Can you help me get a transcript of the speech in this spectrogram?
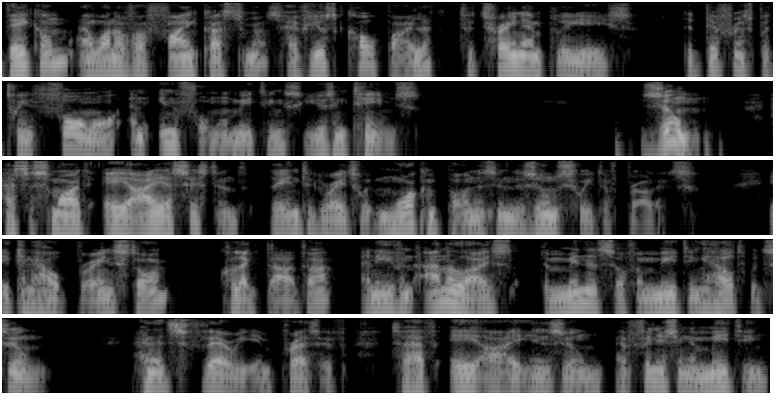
DEKOM and one of our fine customers have used Copilot to train employees the difference between formal and informal meetings using Teams. Zoom has a smart AI assistant that integrates with more components in the Zoom suite of products. It can help brainstorm, collect data, and even analyze the minutes of a meeting held with Zoom. And it's very impressive to have AI in Zoom and finishing a meeting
